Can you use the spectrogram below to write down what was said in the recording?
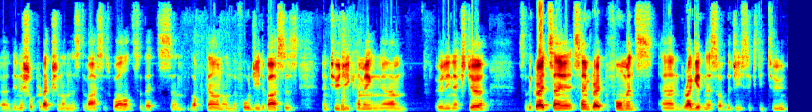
uh, the initial production on this device as well. So that's um, locked down on the 4G devices and 2G coming um, early next year. So the great same, same great performance and ruggedness of the G62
